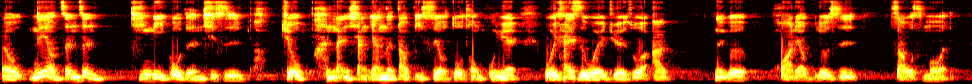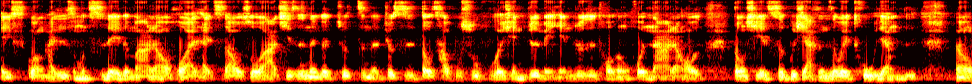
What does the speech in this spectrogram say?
然后没有真正。经历过的人其实就很难想象那到底是有多痛苦，因为我一开始我也觉得说啊，那个化疗不就是照什么 X 光还是什么之类的嘛，然后后来才知道说啊，其实那个就真的就是都超不舒服，而且你就是每天就是头很昏啊，然后东西也吃不下，甚至会吐这样子，然后。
